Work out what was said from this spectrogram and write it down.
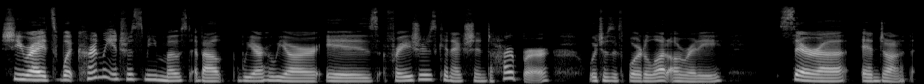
She writes, What currently interests me most about We Are Who We Are is Fraser's connection to Harper, which was explored a lot already, Sarah, and Jonathan.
